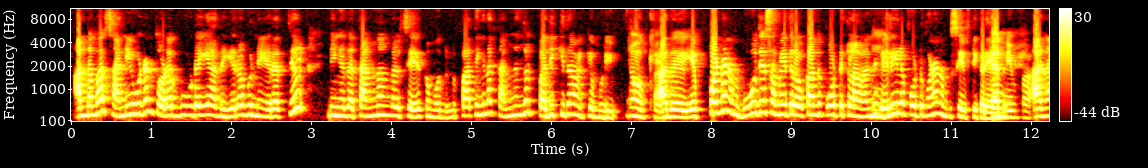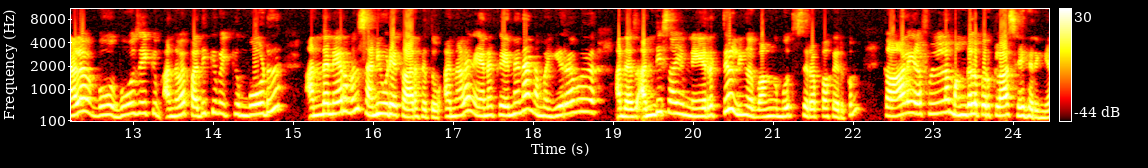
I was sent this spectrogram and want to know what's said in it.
அந்த மாதிரி சனியுடன் தொடர்புடைய அந்த இரவு நேரத்தில் நீங்க இந்த தங்கங்கள் சேர்க்கும் போது பாத்தீங்கன்னா தங்கங்கள் பதுக்கி தான் வைக்க முடியும். அது எப்பன்னா நம்ம பூஜை சமயத்துல உட்காந்து போட்டுக்கலாம். வந்து. வெளியில போட்டு போனா நமக்கு சேஃப்டி கிடையாது. அதனால பூ- பூஜைக்கு அந்த மாதிரி பதுக்கி வைக்கும் போது அந்த நேரம் வந்து சனியுடைய காரகத்துவம். அதனால எனக்கு என்னன்னா நம்ம இரவு அந்த அந்தி சாயும் நேரத்தில் நீங்க வாங்கும்போது சிறப்பாக இருக்கும். காலையில ஃபுல்லா மங்கள பொருட்களா சேகரிங்க.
